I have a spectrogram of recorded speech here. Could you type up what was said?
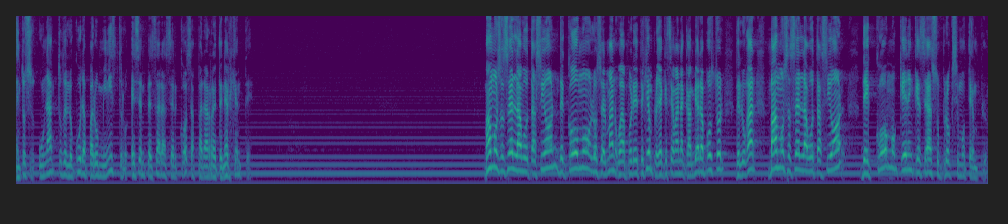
Entonces, un acto de locura para un ministro es empezar a hacer cosas para retener gente. Vamos a hacer la votación de cómo los hermanos, voy a poner este ejemplo, ya que se van a cambiar apóstol de lugar, vamos a hacer la votación de cómo quieren que sea su próximo templo.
